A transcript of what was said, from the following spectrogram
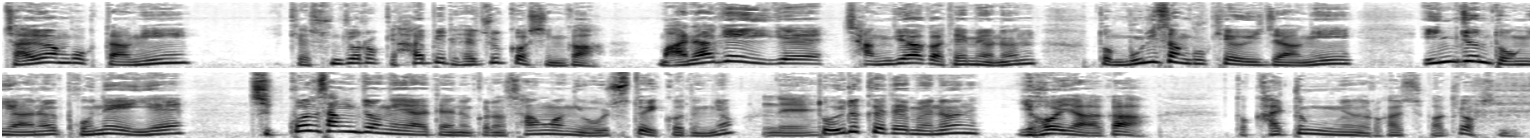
자유한국당이 이렇게 순조롭게 합의를 해줄 것인가? 만약에 이게 장기화가 되면은 또 문희상 국회의장이 인준 동의안을 본회의에 직권 상정해야 되는 그런 상황이 올 수도 있거든요. 네. 또 이렇게 되면은 여야가 또 갈등 국면으로 갈 수밖에 없습니다.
